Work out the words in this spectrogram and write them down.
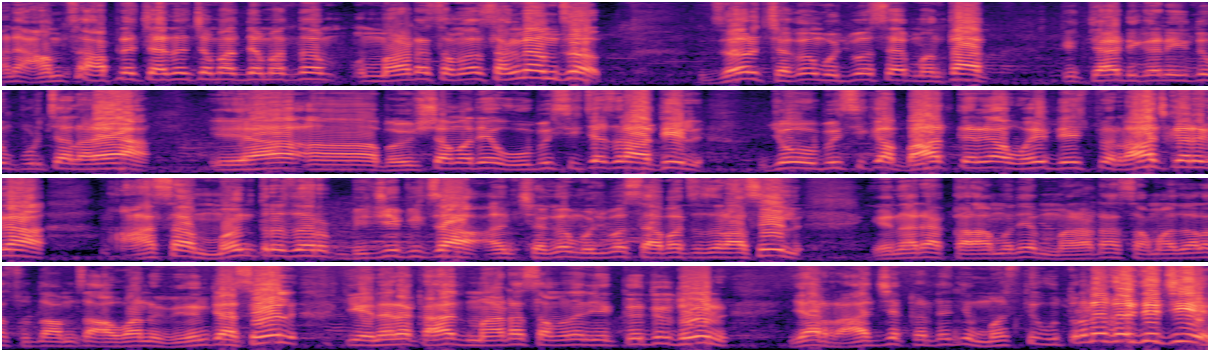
आणि आमचं आपल्या चॅनलच्या माध्यमातून मराठा समाजात सांगणं आमचं. जर छगन भुजबळ साहेब म्हणतात की त्या ठिकाणी इथून पुढच्या लढाया ह्या भविष्यामध्ये ओबीसीच्याच राहतील जो ओबीसी का बात करेगा वही देश पे राज करेगा. असा मंत्र जर बी जे पीचा आणि छगन भुजबळ साहेबाचा जर असेल येणाऱ्या काळामध्ये मराठा समाजाला सुद्धा आमचं आव्हान विनंती असेल की येणाऱ्या काळात मराठा समाजाने एकत्रित होऊन या राज्यकर्त्यांची मस्ती उतरणं गरजेची आहे.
